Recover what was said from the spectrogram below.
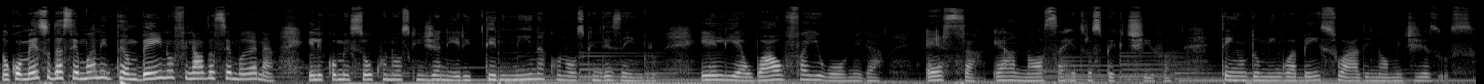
no começo da semana e também no final da semana. Ele começou conosco em janeiro e termina conosco em dezembro. Ele é o Alfa e o Ômega. Essa é a nossa retrospectiva. Tenha um domingo abençoado em nome de Jesus.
